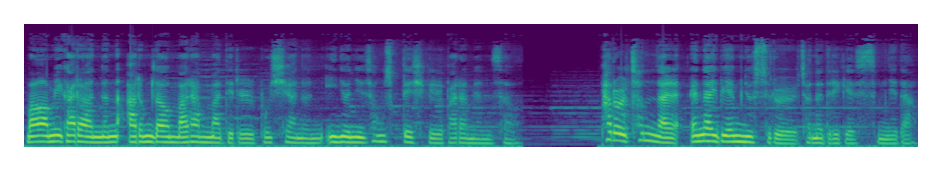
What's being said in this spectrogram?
마음이 가라앉는 아름다운 말 한마디를 보시하는 인연이 성숙되시길 바라면서 8월 첫날 NIBM 뉴스를 전해드리겠습니다.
